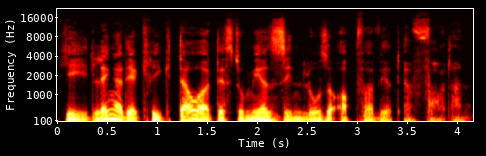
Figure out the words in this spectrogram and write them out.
Je länger der Krieg dauert, desto mehr sinnlose Opfer wird er fordern.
